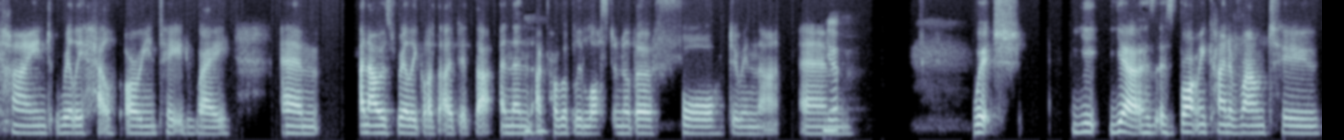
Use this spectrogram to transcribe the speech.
kind, really health orientated way. Um, and I was really glad that I did that. And then mm-hmm. I probably lost another four doing that. Um, yep. Which, yeah, has, has brought me kind of round to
